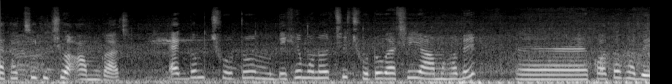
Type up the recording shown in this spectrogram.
দেখাচ্ছি কিছু আম গাছ। একদম ছোট, দেখে মনে হচ্ছে ছোট গাছেই আম হবে। কত হবে?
